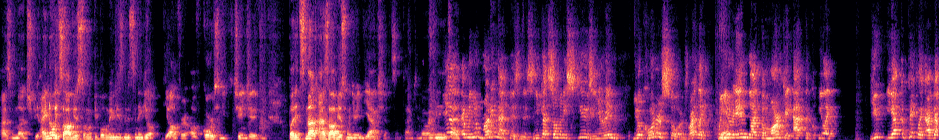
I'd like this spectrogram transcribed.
as much. I know it's obvious. Some people maybe is listening the, the offer. Of course, you need to change it, but it's not as obvious when you're in the action. Sometimes, you know what I mean? Yeah, like, and when you're running that business and you've got so many SKUs and you're in, you know, corner stores, right? Like when yeah. you're in like the market at the, you like, you you have to pick. Like I've got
